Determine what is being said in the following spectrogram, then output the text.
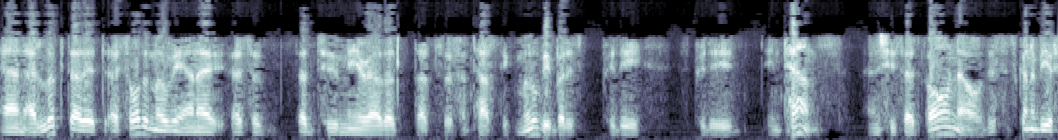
And I looked at it, I saw the movie, and I, I said said to Mira that that's a fantastic movie, but it's pretty it's pretty intense. And she said, "Oh no, this is going to be a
